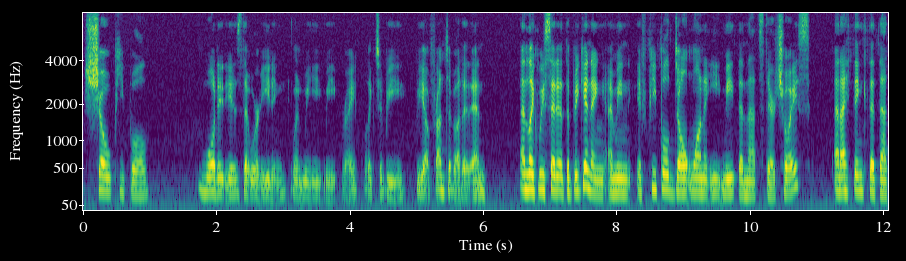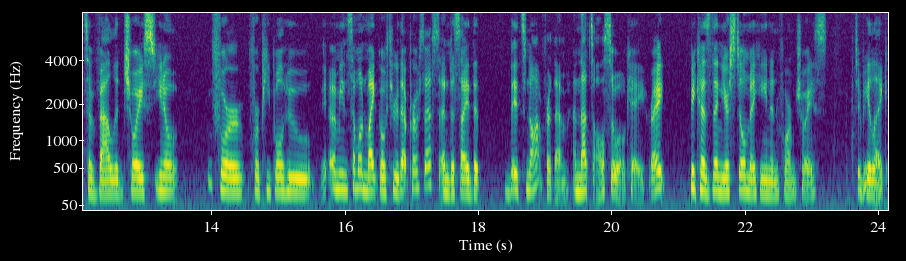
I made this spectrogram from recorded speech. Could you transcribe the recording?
show people what it is that we're eating when we eat meat, right? Like to be be upfront about it. And and like we said at the beginning, I mean, if people don't want to eat meat, then that's their choice. And I think that that's a valid choice, you know, for for people who I mean, someone might go through that process and decide that it's not for them, and that's also okay, right? Because then you're still making an informed choice to be like,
